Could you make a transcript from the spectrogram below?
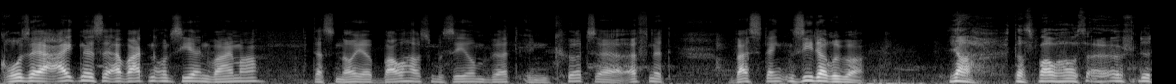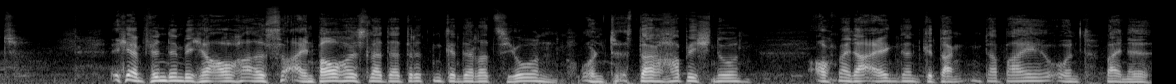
Große Ereignisse erwarten uns hier in Weimar. Das neue Bauhausmuseum wird in Kürze eröffnet. Was denken Sie darüber? Ja, das Bauhaus eröffnet. Ich empfinde mich ja auch als ein Bauhäusler der dritten Generation. Und da habe ich nun auch meine eigenen Gedanken dabei und meine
